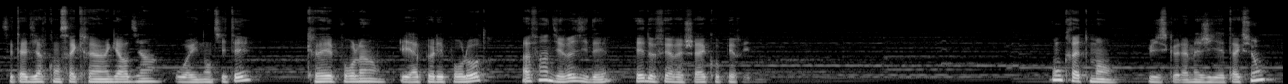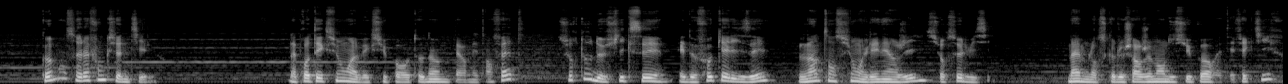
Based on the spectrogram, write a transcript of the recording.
c'est-à-dire consacrés à un gardien ou à une entité, créés pour l'un et appelés pour l'autre, afin d'y résider et de faire échec au péril. Concrètement, puisque la magie est action, Comment cela fonctionne-t-il? La protection avec support autonome permet en fait surtout de fixer et de focaliser l'intention et l'énergie sur celui-ci. Même lorsque le chargement du support est effectif,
